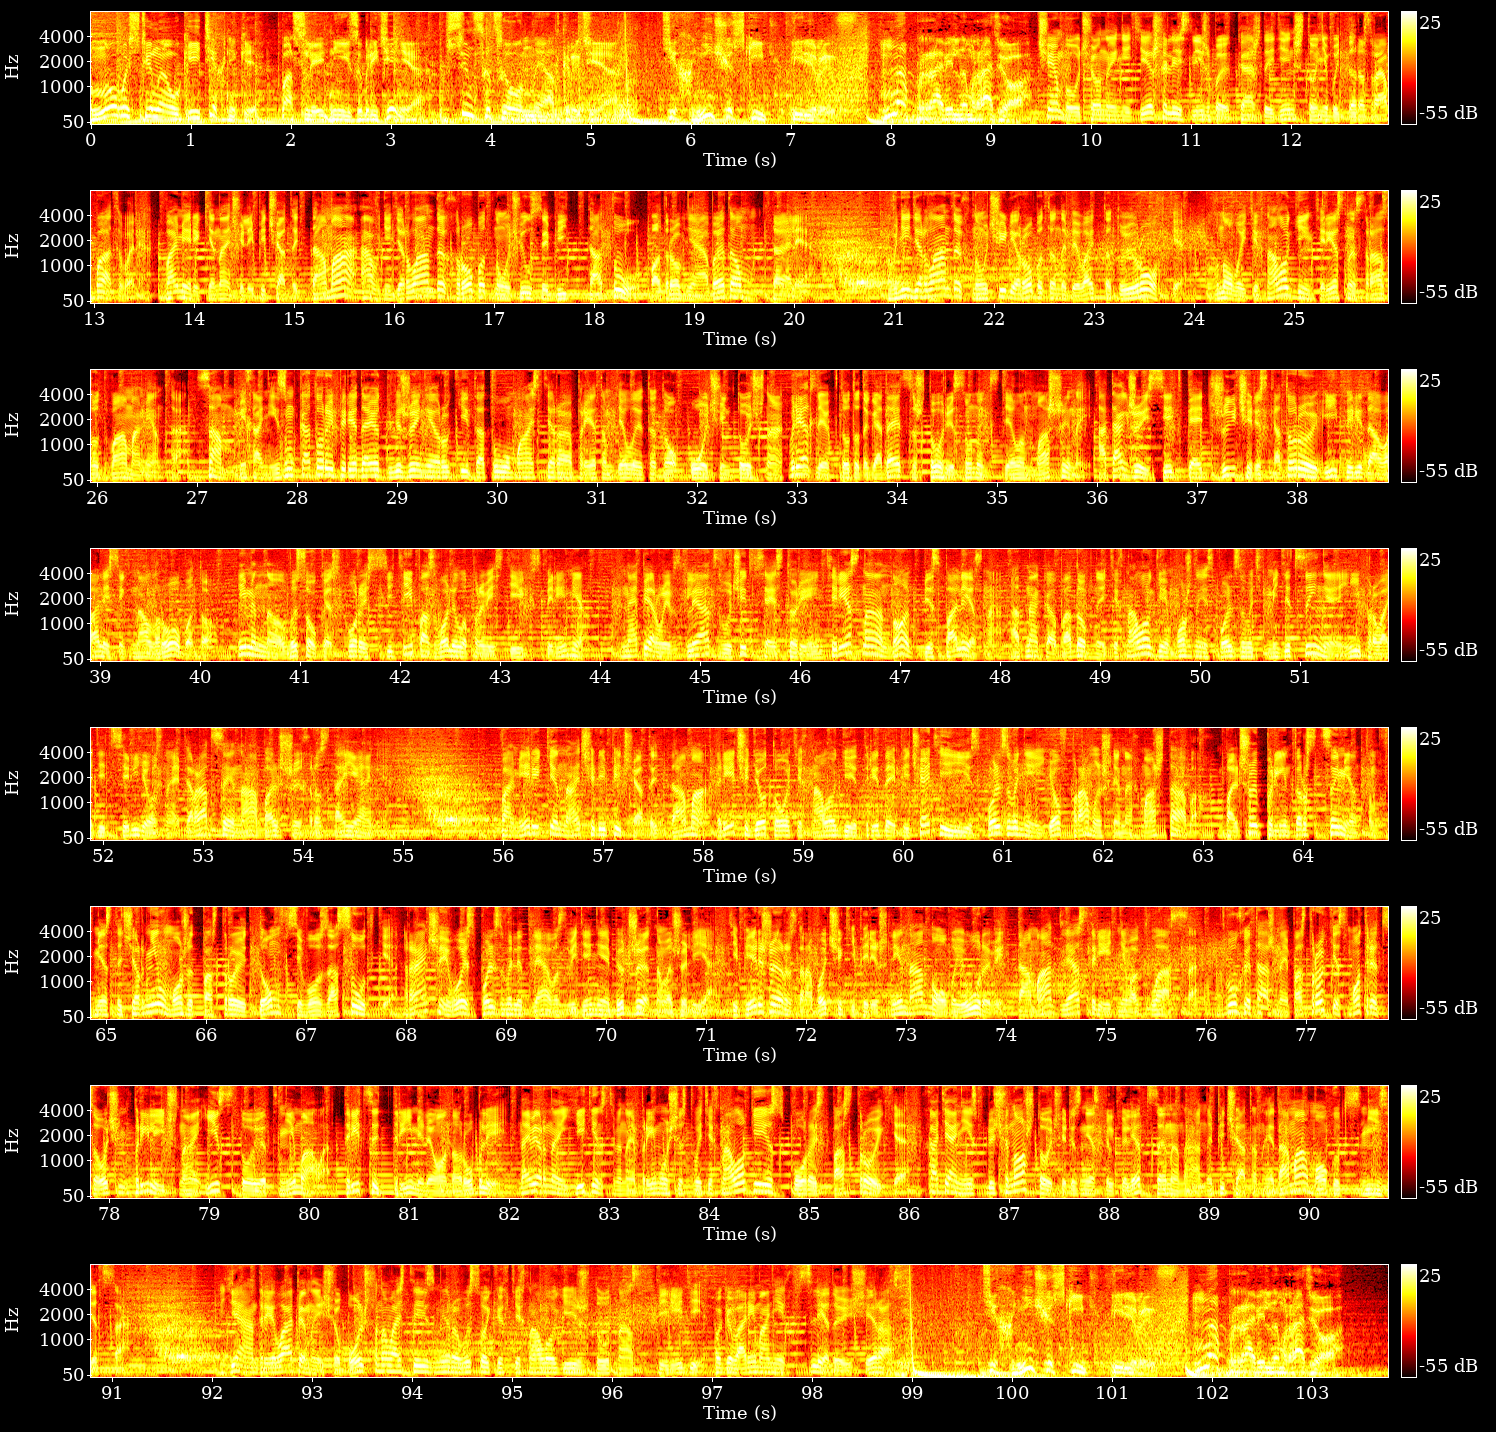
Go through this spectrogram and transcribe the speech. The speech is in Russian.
Новости науки и техники. Последние изобретения. Сенсационные открытия. Технический перерыв на правильном радио. Чем бы ученые не тешились, лишь бы каждый день что-нибудь доразрабатывали. В Америке начали печатать дома, а в Нидерландах робот научился бить тату. Подробнее об этом далее. В Нидерландах научили робота набивать татуировки. В новой технологии интересны сразу два момента. Сам механизм, который передает движение руки тату-мастера, при этом делает это очень точно. Вряд ли кто-то догадается, что рисунок сделан машиной. А также сеть 5G, через которую и передавали сигнал роботу. Именно высокая скорость сети позволила провести эксперимент. На первый взгляд звучит вся история интересно, но бесполезно. Однако подобные технологии можно использовать в медицине и проводить серьезные операции на больших расстояниях в Америке начали печатать дома. Речь идет о технологии 3D-печати и использовании ее в промышленных масштабах. Большой принтер с цементом вместо чернил может построить дом всего за сутки. Раньше его использовали для возведения бюджетного жилья. Теперь же разработчики перешли на новый уровень – дома для среднего класса. Двухэтажные постройки смотрятся очень прилично и стоят немало – 33 миллиона рублей. Наверное, единственное преимущество технологии – скорость постройки рынке. Хотя не исключено, что через несколько лет цены на напечатанные дома могут снизиться. Я Андрей Лапин, и еще больше новостей из мира высоких технологий ждут нас впереди. Поговорим о них в следующий раз. Технический перерыв на правильном радио.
